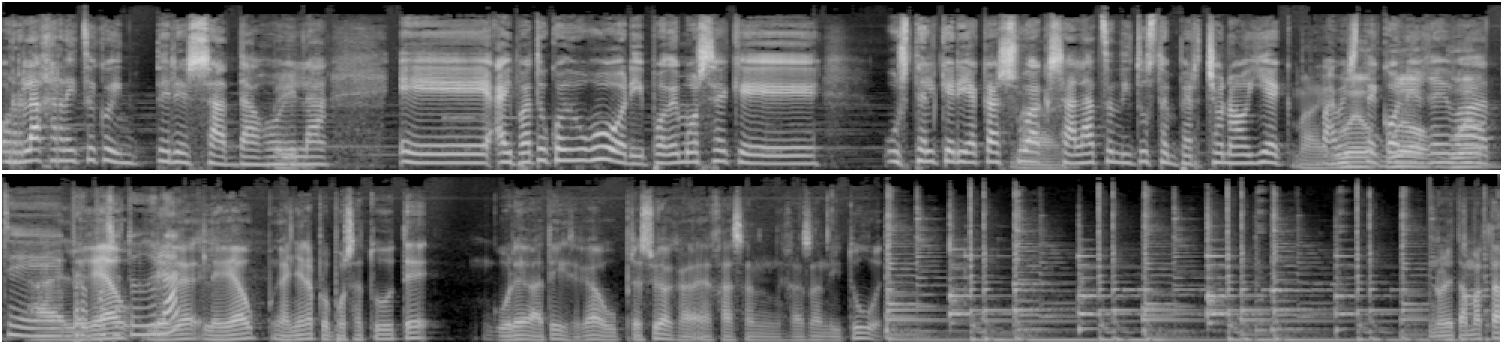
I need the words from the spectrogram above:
horrela jarraitzeko interesa dagoela. Bai. E, aipatuko dugu hori Podemosek e, ustelkeria kasuak Bai. salatzen dituzten pertsona hoiek Bai, babesteko lege bat e, ah, lege hau- proposatu dula. Lege, lege hau gainera proposatu dute guregatik, zeka, gu prezioak jasan, jasan ditugu. Nore eta Marta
